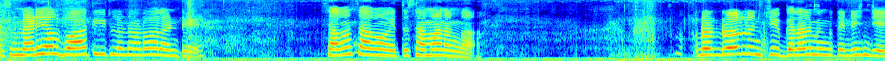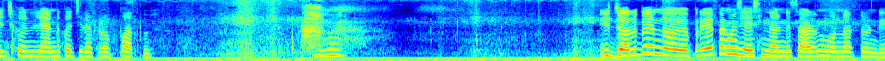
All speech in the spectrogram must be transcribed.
అసలు మెడజాలు బాగా తీట్లో నడవాలంటే. సగం సగం ఎత్తు సమానంగా. రెండు రోజుల నుంచి బిల్లలు మింగు తిండేషన్ చేయించుకొని ల్యాండ్కి వచ్చిన రొప్పు ఈ జలుబు ఏందో విపరీతంగా చేసిందండి సడన్గా ఉన్నట్టుండి.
